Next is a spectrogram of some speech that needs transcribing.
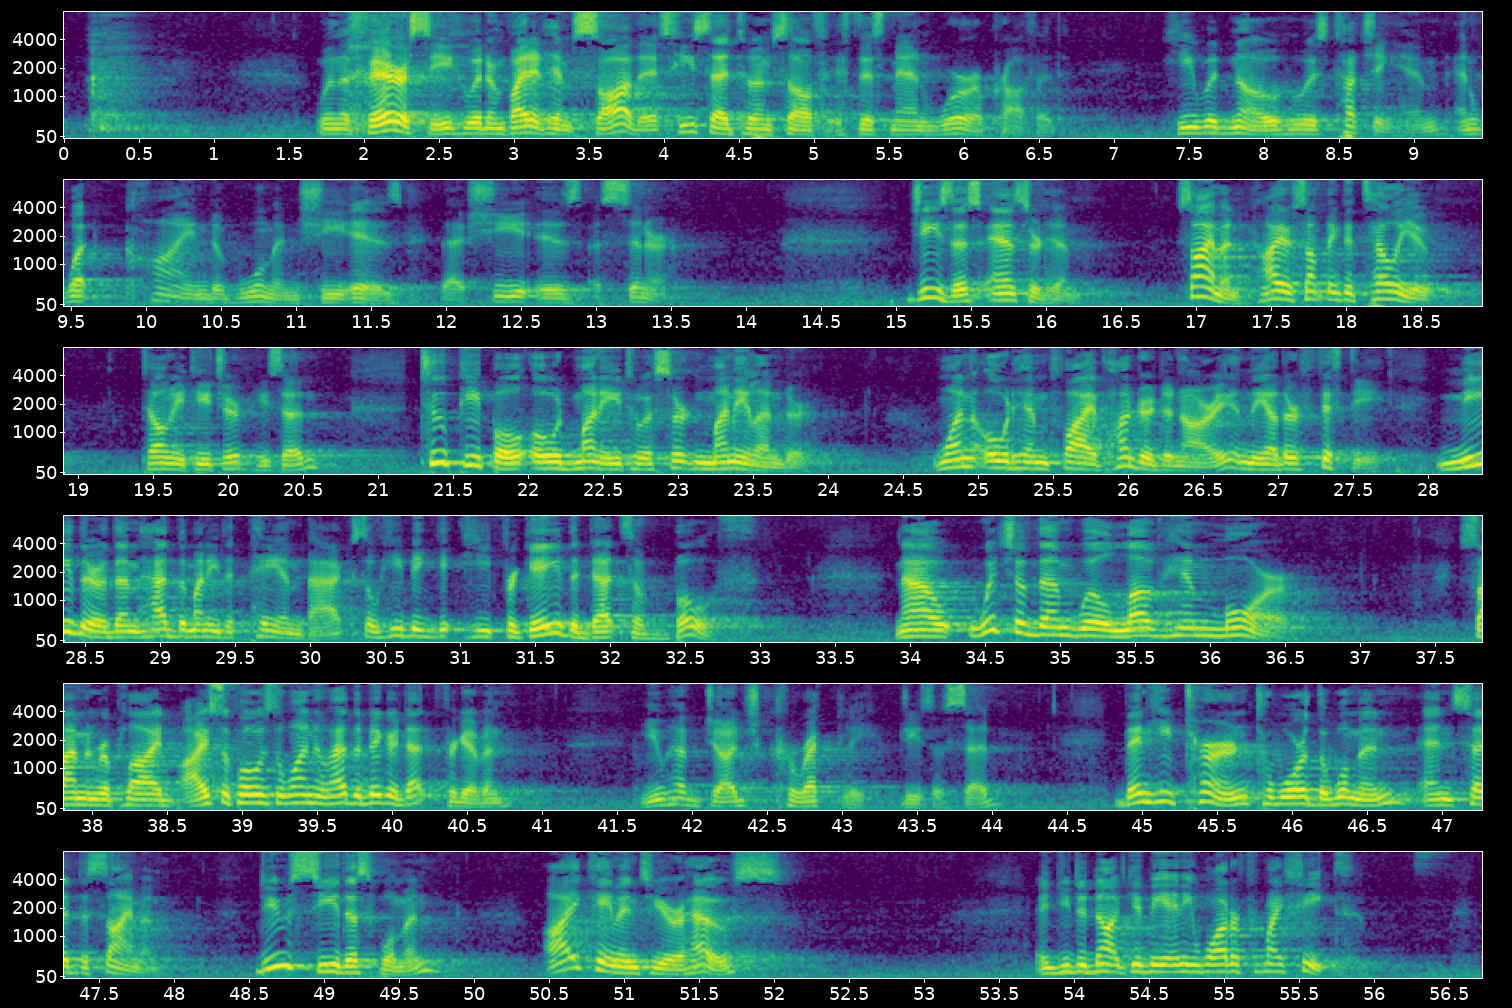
When the Pharisee who had invited him saw this, he said to himself, If this man were a prophet, he would know who is touching him and what kind of woman she is, that she is a sinner. Jesus answered him, Simon, I have something to tell you. Tell me, teacher, he said. Two people owed money to a certain moneylender. One owed him 500 denarii and the other 50. Neither of them had the money to pay him back, so he, he forgave the debts of both. Now, which of them will love him more? Simon replied, I suppose the one who had the bigger debt forgiven. You have judged correctly, Jesus said. Then he turned toward the woman and said to Simon, Do you see this woman? I came into your house, and you did not give me any water for my feet.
